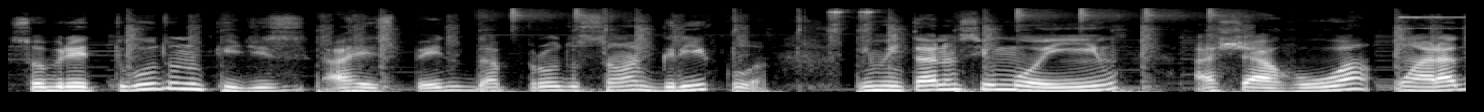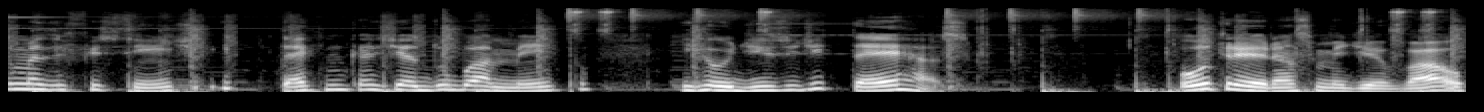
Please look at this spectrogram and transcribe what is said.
sobretudo no que diz a respeito da produção agrícola. Inventaram-se o moinho, a charrua, um arado mais eficiente e técnicas de adubamento e rodízio de terras. Outra herança medieval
